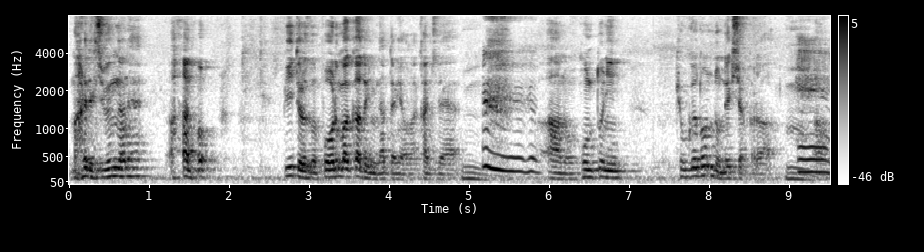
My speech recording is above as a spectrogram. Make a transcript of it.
まるで自分がねあのビートルズのポール・マッカートニーになったような感じで、うん。あの本当に曲がどんどんできちゃうから、うんあの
